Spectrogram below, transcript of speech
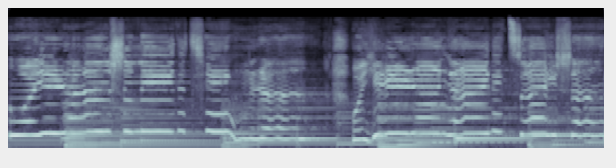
我依然是你的情人，我依你最深，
